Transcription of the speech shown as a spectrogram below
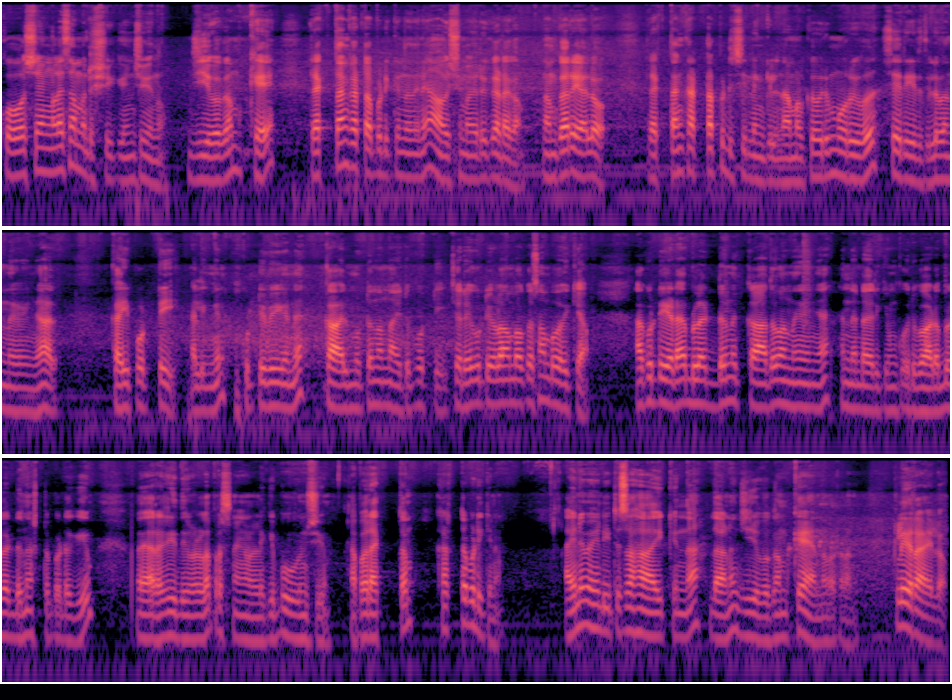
കോശങ്ങളെ സംരക്ഷിക്കുകയും ചെയ്യുന്നു. ജീവകം കെ രക്തം കട്ടപ്പിടിക്കുന്നതിന് ആവശ്യമായ ഒരു ഘടകം. നമുക്കറിയാലോ? രക്തം കട്ട പിടിച്ചില്ലെങ്കിൽ നമ്മൾക്ക് ഒരു മുറിവ് ശരീരത്തിൽ വന്നു കഴിഞ്ഞാൽ കൈ പൊട്ടി അല്ലെങ്കിൽ കുട്ടി വീണ് കാൽമുട്ട് നന്നായിട്ട് പൊട്ടി. ചെറിയ കുട്ടികളാകുമ്പോൾ ഒക്കെ സംഭവിക്കാം. ആ കുട്ടിയുടെ ബ്ലഡ് നിൽക്കാതെ വന്നു കഴിഞ്ഞാൽ എന്തുണ്ടായിരിക്കും? ഒരുപാട് ബ്ലഡ് നഷ്ടപ്പെടുകയും വേറെ രീതിയിലുള്ള പ്രശ്നങ്ങളിലേക്ക് പോവുകയും ചെയ്യും. അപ്പോൾ രക്തം കട്ട പിടിക്കണം. അതിന് വേണ്ടിയിട്ട് സഹായിക്കുന്ന ഇതാണ് ജീവകം കെ എന്ന് പറയുന്നത്. ക്ലിയർ ആയല്ലോ?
